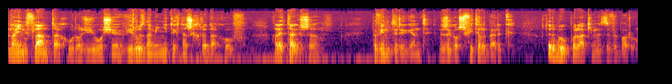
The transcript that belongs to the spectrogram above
Na inflantach urodziło się wielu znamienitych naszych rodaków, ale także pewien dyrygent Grzegorz Fittelberg, który był Polakiem z wyboru.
